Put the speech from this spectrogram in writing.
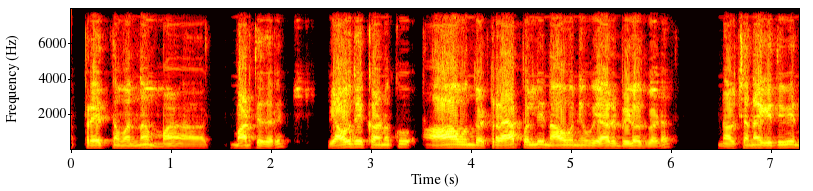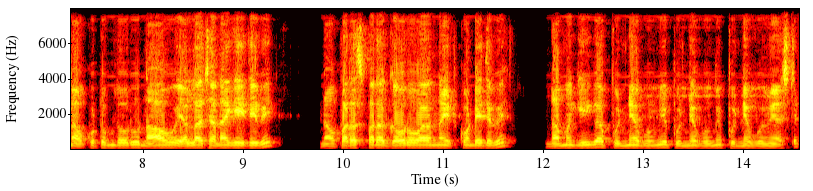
ಪ್ರಯತ್ನವನ್ನ ಮಾ- ಮಾಡ್ತಿದ್ದಾರೆ ಯಾವುದೇ ಕಾರಣಕ್ಕೂ ಆ ಒಂದು ಟ್ರ್ಯಾಪ್ ಅಲ್ಲಿ ನಾವು, ನೀವು ಯಾರು ಬೀಳೋದು ಬೇಡ. ನಾವು ಚೆನ್ನಾಗಿದ್ದೀವಿ, ನಾವು ಕುಟುಂಬದವರು, ನಾವು ಎಲ್ಲ ಚೆನ್ನಾಗೇ ಇದ್ದೀವಿ. ನಾವು ಪರಸ್ಪರ ಗೌರವವನ್ನ ಇಟ್ಕೊಂಡಿದ್ದೇವೆ. ನಮಗೀಗ ಪುಣ್ಯಭೂಮಿ ಪುಣ್ಯಭೂಮಿ ಪುಣ್ಯಭೂಮಿ ಅಷ್ಟೇ.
